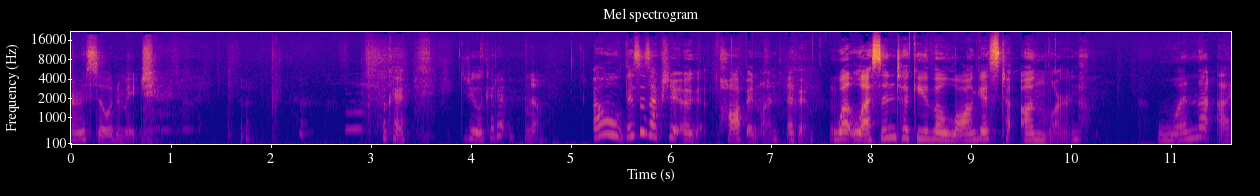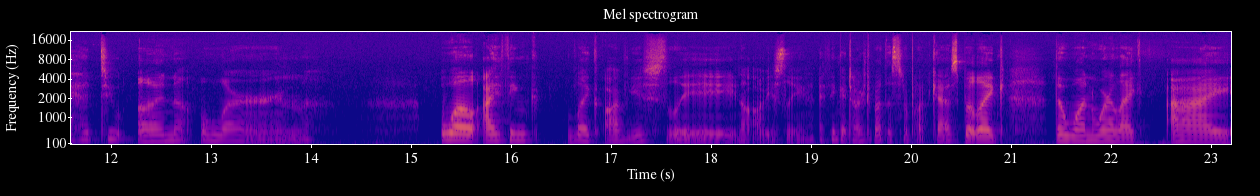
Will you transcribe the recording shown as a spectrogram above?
I was so would have made you. Okay. Did you look at it? No. Oh, this is actually a pop in one. Okay. What lesson took you the longest to unlearn? One that I had to unlearn. Well, I think like obviously, not obviously. I think I talked about this in a podcast, but like the one where like I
